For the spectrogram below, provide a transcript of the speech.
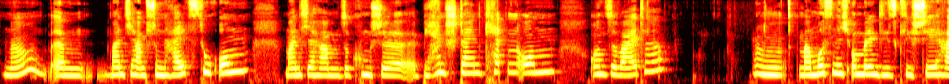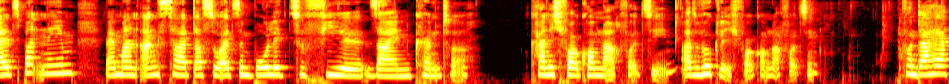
Ne? Ähm, manche haben schon ein Halstuch um, manche haben so komische Bernsteinketten um und so weiter. Mm, man muss nicht unbedingt dieses Klischee Halsband nehmen, wenn man Angst hat, dass so als Symbolik zu viel sein könnte. Kann ich vollkommen nachvollziehen. Also wirklich vollkommen nachvollziehen. Von daher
